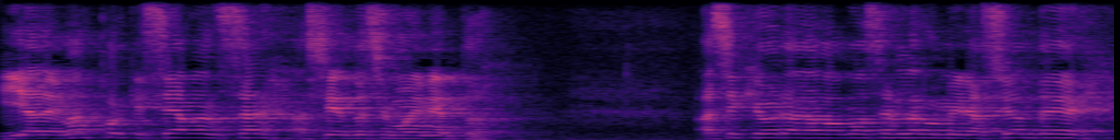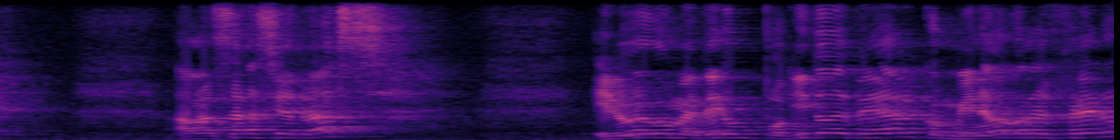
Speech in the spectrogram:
y además porque sé avanzar haciendo ese movimiento. Así que ahora vamos a hacer la combinación de avanzar hacia atrás y luego meter un poquito de pedal combinado con el freno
